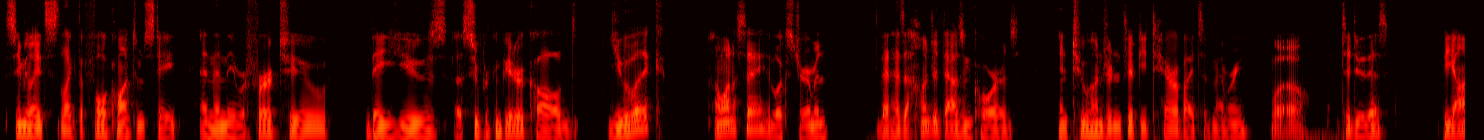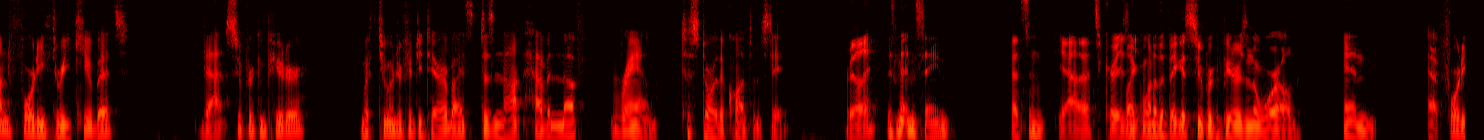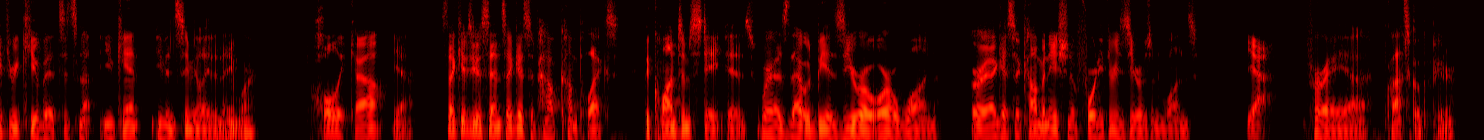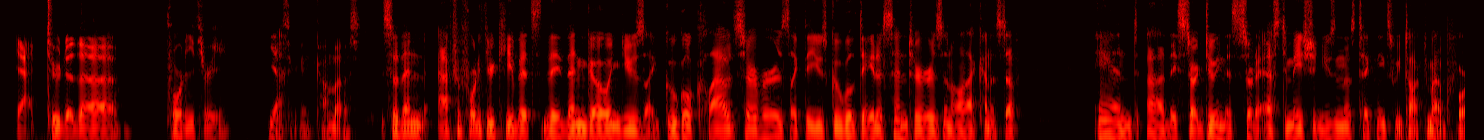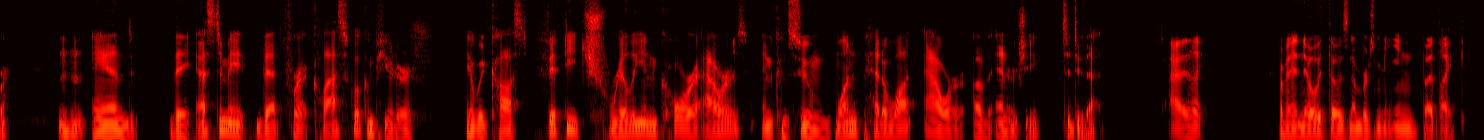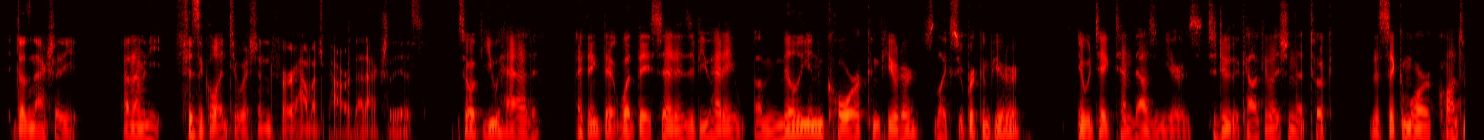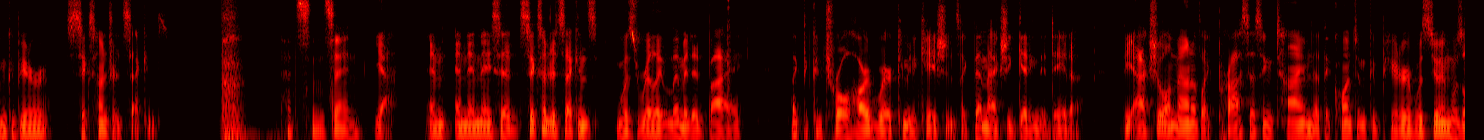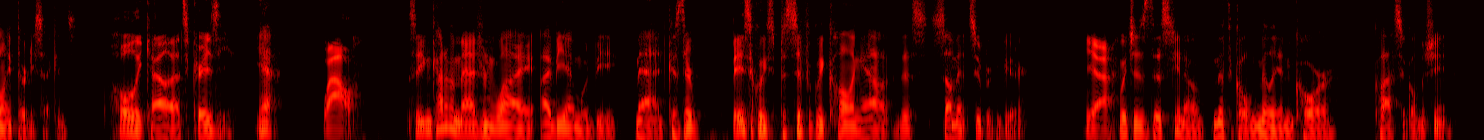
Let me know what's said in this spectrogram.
simulates like the full quantum state. And then they refer to, they use a supercomputer called Jülich, I want to say. It looks German, that has 100,000 cores and 250 terabytes of memory Whoa. to do this. Beyond 43 qubits, that supercomputer with 250 terabytes does not have enough RAM to store the quantum state. Really? Isn't that insane? That's in, yeah, that's crazy. Like one of the biggest supercomputers in the world, and at 43 qubits, it's not you can't even simulate it anymore. Holy cow. Yeah. So that gives you a sense, I guess, of how complex the quantum state is, whereas that would be a zero or a one, or I guess a combination of 43 zeros and ones Yeah. for a uh, classical computer. Yeah. Two to the 43. Yeah. Basically, combos. So then after 43 qubits, they then go and use like Google Cloud servers, like they use Google data centers and all that kind of stuff. And uh, they start doing this sort of estimation using those techniques we talked about before. Mhm. And they estimate that for a classical computer, it would cost 50 trillion core hours and consume one petawatt hour of energy to do that. I like, I mean, I know what those numbers mean, but like, it doesn't actually, I don't have any physical intuition for how much power that actually is. So if you had, I think that what they said is if you had a, a million core computer, like supercomputer, it would take 10,000 years to do the calculation that took the Sycamore quantum computer 600 seconds. That's insane. Yeah. And and then they said 600 seconds was really limited by like the control hardware communications, like them actually getting the data. The actual amount of like processing time that the quantum computer was doing was only 30 seconds. Holy cow. That's crazy. Yeah. Wow. So you can kind of imagine why IBM would be mad because they're basically specifically calling out this Summit supercomputer, Yeah. which is this, you know, mythical million core classical machine.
